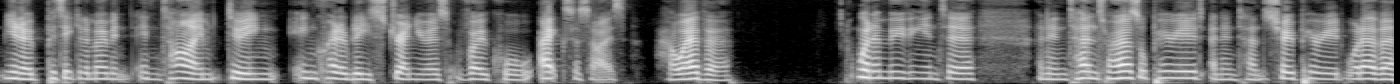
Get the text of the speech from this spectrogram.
you know, particular moment in time doing incredibly strenuous vocal exercise. However, when I'm moving into an intense rehearsal period, an intense show period, whatever,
